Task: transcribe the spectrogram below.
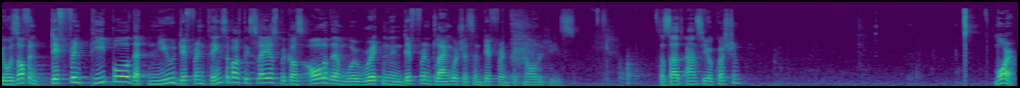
it was often different people that knew different things about these layers because all of them were written in different languages and different technologies. Does that answer your question? More.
